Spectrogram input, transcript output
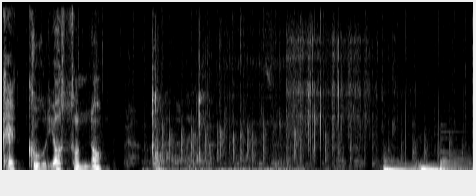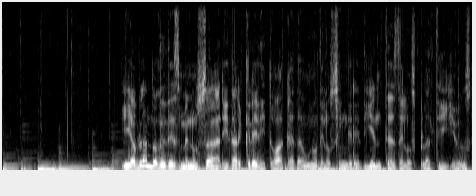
Qué curioso, ¿no? Y hablando de desmenuzar y dar crédito a cada uno de los ingredientes de los platillos,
